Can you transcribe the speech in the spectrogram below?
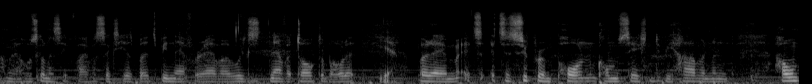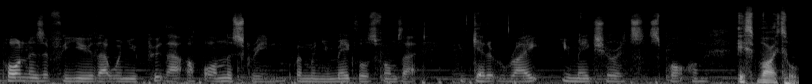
I mean, I was going to say five or six years, but it's been there forever. We just never talked about it. Yeah. But um, it's it's a super important conversation to be having, and how important is it for you that when you put that up on the screen, when when you make those films, that you get it right, you make sure it's spot on. It's vital.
